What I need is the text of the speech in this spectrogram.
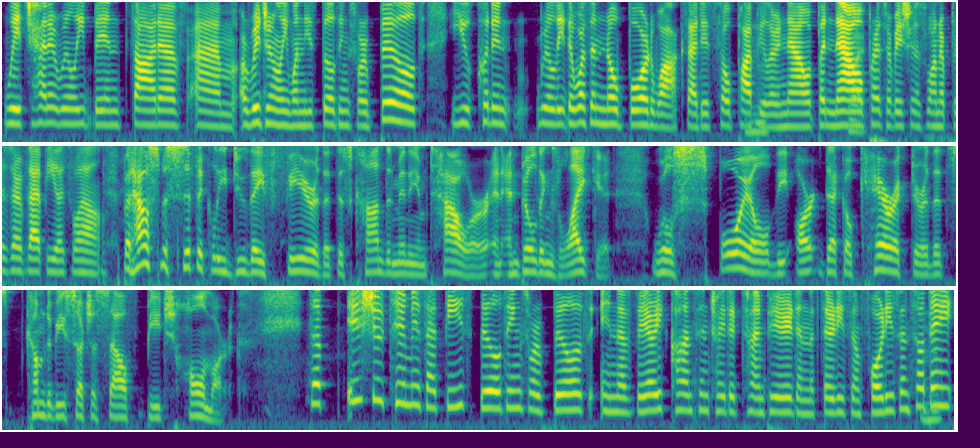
which hadn't really been thought of um, originally when these buildings were built. You couldn't really, there wasn't no boardwalk that is so mm-hmm. popular mm-hmm. now, but now right. preservationists want to preserve that view as well. But how specifically do they fear that this condominium tower and, and buildings like it will spoil the Art Deco character that's come to be such a South Beach hallmark? The issue, Tim, is that these buildings were built in a very concentrated time period in the 30s and 40s, and so mm-hmm. they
